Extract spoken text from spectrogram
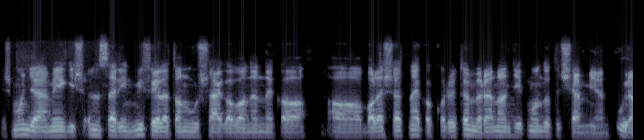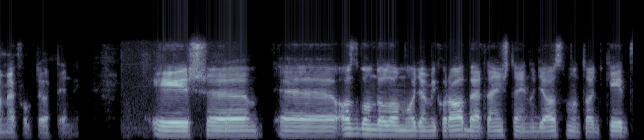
és mondja el mégis ön szerint miféle tanulsága van ennek a, a balesetnek, akkor ő tömören annyit mondott, hogy semmilyen, újra meg fog történni és azt gondolom, hogy amikor Albert Einstein ugye azt mondta, hogy két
